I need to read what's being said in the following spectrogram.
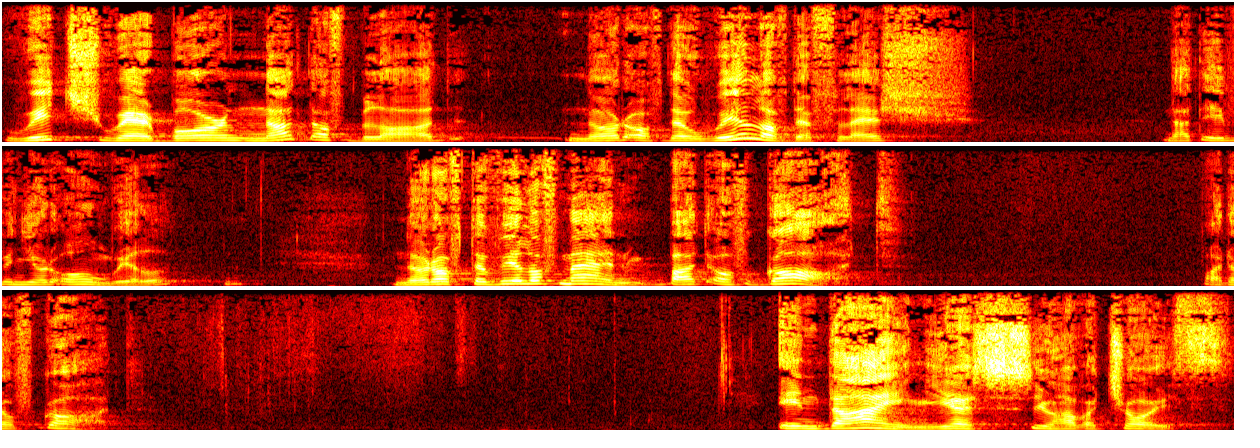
Which were born not of blood, nor of the will of the flesh, not even your own will, nor of the will of man, but of God. But of God. In dying, yes, you have a choice.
